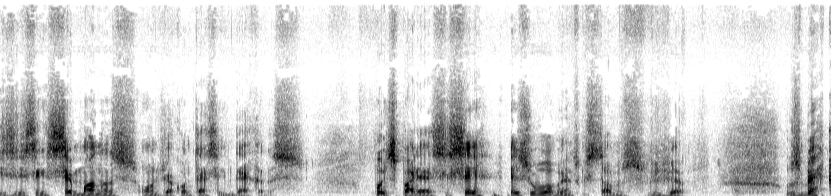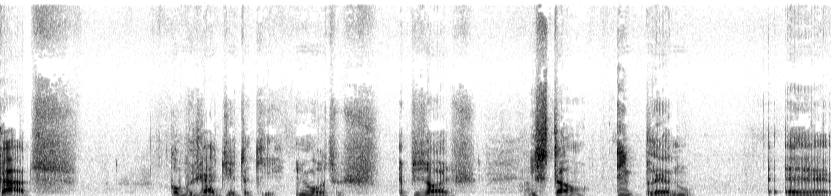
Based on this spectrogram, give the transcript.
existem semanas onde acontecem décadas, pois parece ser esse o momento que estamos vivendo. Os mercados, como já dito aqui em outros episódios, estão em pleno é,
